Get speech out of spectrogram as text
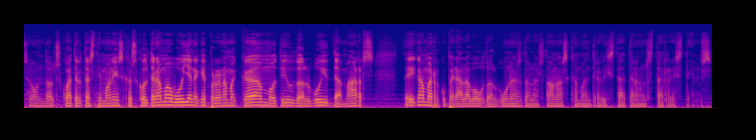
segon dels quatre testimonis que escoltarem avui en aquest programa que, amb motiu del 8 de març, dedicam a recuperar la veu d'algunes de les dones que m'han entrevistat en els darrers temps.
